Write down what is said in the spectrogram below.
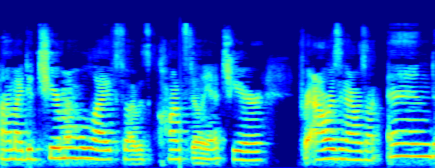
Um, I did cheer my whole life, so I was constantly at cheer for hours and hours on end.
